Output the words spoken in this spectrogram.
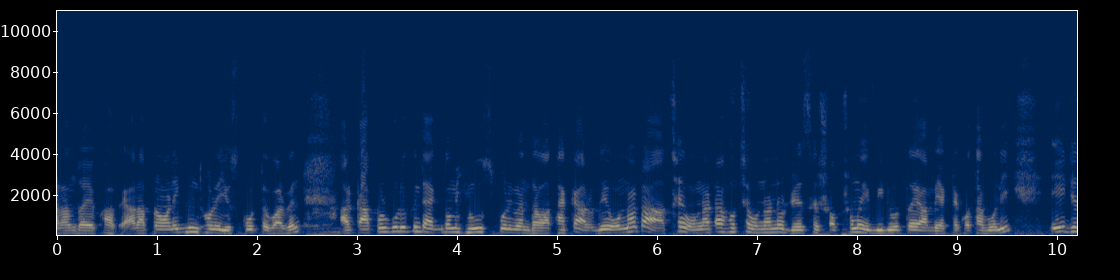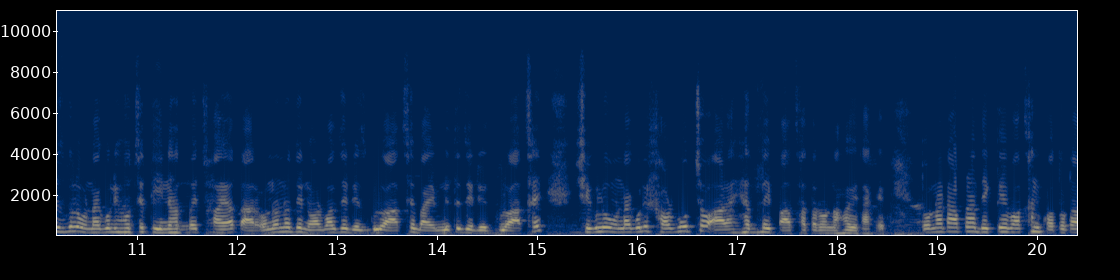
আরামদায়ক হবে। আর আপনারা অনেকদিন ধরে ইউজ করতে পারবেন। আর কাপড়গুলো কিন্তু একদম হিউজ পরিমাণ দেওয়া থাকে। আর যে ওনাটা আছে ওনাটা হচ্ছে অন্যান্য ড্রেসের সবসময় এই ভিডিওতে আমি একটা কথা বলি। এই ড্রেসগুলো ওনাগুলি হচ্ছে তিন হাত বাই ছয় হাত, আর অন্যান্য যে নর্মাল যে ড্রেসগুলো আছে বা এমনিতে যে ড্রেসগুলো আছে, সেগুলো ওনাগুলি সর্বোচ্চ আড়াই হাত বাই পাঁচ হাতার ওনা হয়ে থাকে। তো ওনাটা আপনারা দেখতে পাচ্ছেন কতটা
